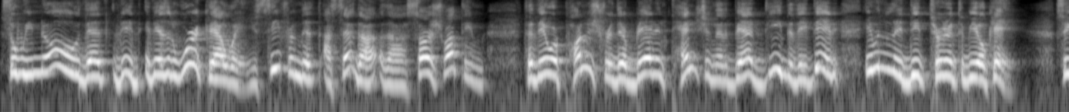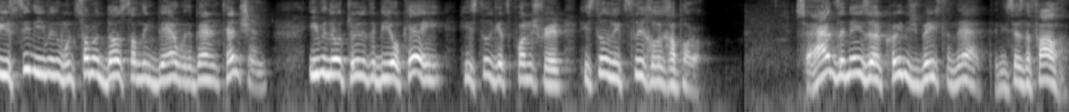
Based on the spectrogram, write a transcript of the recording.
So we know that it, it, doesn't work that way. You see from the, the, the Sarah Shvatim that they were punished for their bad intention and the bad deed that they did, even though they did turn out to be okay. So you see that even when someone does something bad with a bad intention, even though it turned out to be okay, he still gets punished for it. He still needs slicha kapara. So Hadz a Kodesh based on that, and he says the following.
